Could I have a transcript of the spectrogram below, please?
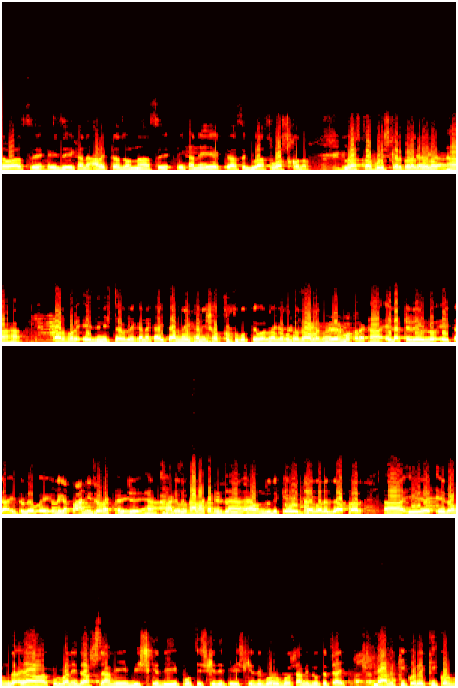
দেওয়া আছে। এই যে এখানে আরেকটা ঝর্ণা আছে। এখানে একটা আছে গ্লাস ওয়াশ করার। গ্লাসটা পরিষ্কার করার জন্য। হ্যাঁ হ্যাঁ। তারপরে এই জিনিসটা হলো এখানে কাইটা আপনি এখানে সবকিছু করতে পারবেন আপনি কোথাও যাওয়া লাগবে হ্যাঁ এটা ট্রে হলো এটা এটা পানি জোড়া ট্রে হ্যাঁ কাটাকাটির জন্য। হ্যাঁ, এখন যদি কেউ ইচ্ছা করে যে আপনার এই- রমজান কুরবানিতে আসছে আমি বিশ কেজি পঁচিশ কেজি তিরিশ কেজি গরুর গোশ আমি ধুতে চাই আচ্ছা। বা আমি কি করে কি করব?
